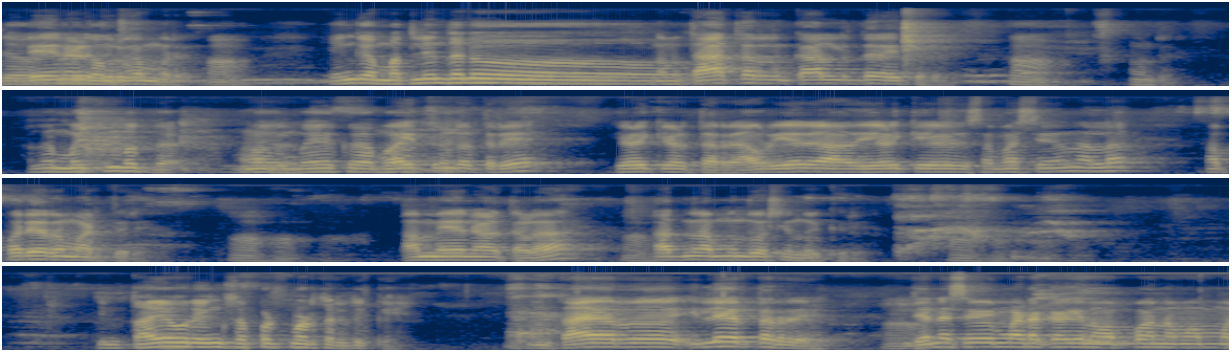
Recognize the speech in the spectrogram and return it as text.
ದೇವ್ರ ದುರ್ಗಮ್ಮ. ರೀ. ಹಾಂ. ಹೆಂಗೆ ಮೊದಲಿಂದನೂ ನಮ್ಮ ತಾತರ ಕಾಲದ ಐತೆ ರೀ ಹಾಂ. ಹ್ಞೂ ರೀ. ಅಂದ್ರೆ ಮೈ ತುಂಬದ ಮಯಕ ಮೈ ತುಂಬತ್ತೆ ರೀ ಹೇಳಿ ಕೇಳ್ತಾರೆ ಅವ್ರು ಏನು ಹೇಳಿ ಕೇಳಿದ ಸಮಸ್ಯೆನೆಲ್ಲ ನಾವು ಪರಿಹಾರ ಮಾಡ್ತೀವಿ ರೀ ಹಾಂ ಹಾಂ. ಅಮ್ಮ ಏನು ಹೇಳ್ತಾಳ? ಅದನ್ನ ನಾವು ಮುಂದುವರ್ಸ್ಕೊಂಡು ಹೋಗ್ತೀರಿ ರೀ ನಿಮ್ಮ ತಾಯಿಯವ್ರು ಹೆಂಗೆ ಸಪೋರ್ಟ್ ಮಾಡ್ತಾರೆ ಇದಕ್ಕೆ? ನಮ್ಮ ತಾಯಿಯವರು ಇಲ್ಲೇ ಇರ್ತಾರೆ ರೀ ಜನ ಸೇವೆ ಮಾಡೋಕ್ಕಾಗಿ ನಮ್ಮ ಅಪ್ಪ ನಮ್ಮಮ್ಮ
